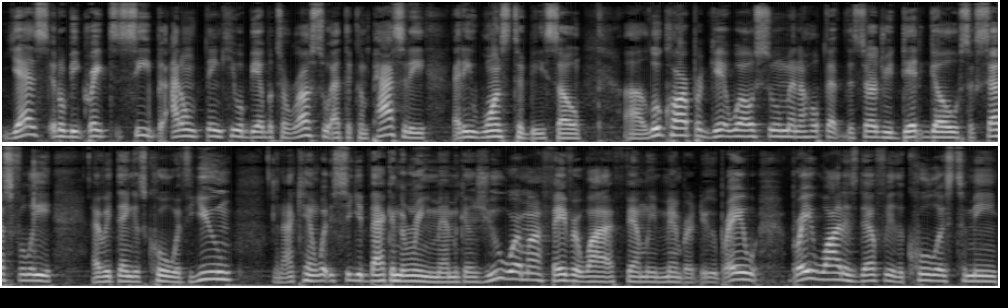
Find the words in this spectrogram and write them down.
yes, it'll be great to see, but I don't think he will be able to wrestle at the capacity that he wants to be. So, uh, Luke Harper, get well soon, man. I hope that the surgery did go successfully. Everything is cool with you. And I can't wait to see you back in the ring, man, because you were my favorite Wyatt family member, dude. Bray Bray Wyatt is definitely the coolest to me.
